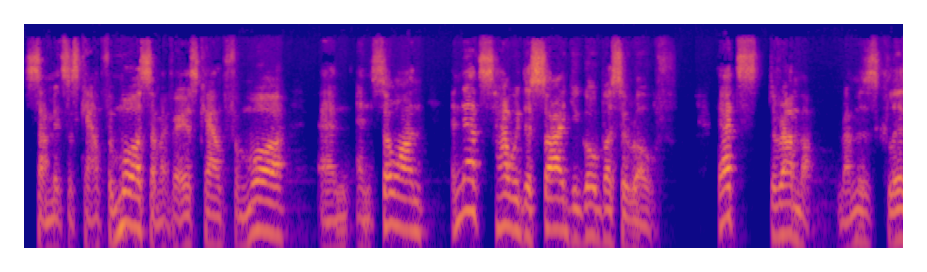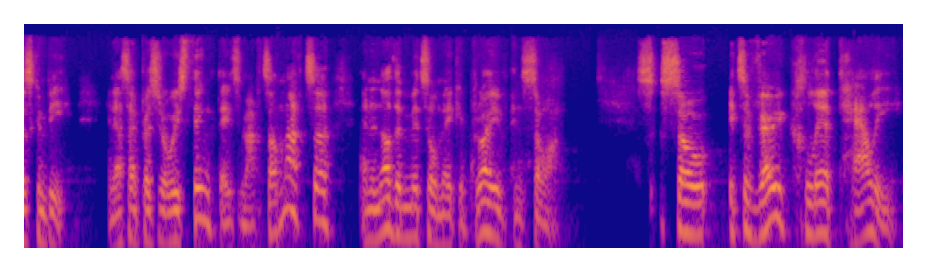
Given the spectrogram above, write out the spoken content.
Some mitzvahs count for more, some averis count for more, and and so on. And that's how we decide you go basarov. That's the Rambam. Rambam is as clear as can be. And that's why a person always think it's machzal machzah, and another mitzvah will make it brave, and so on. So it's a very clear tally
